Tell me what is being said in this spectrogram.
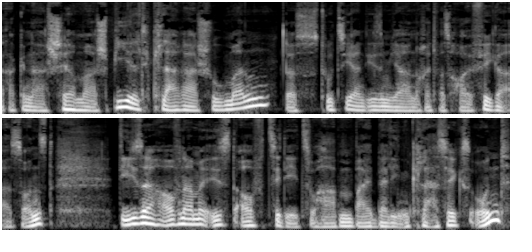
Ragnar Schirmer spielt Clara Schumann. Das tut sie in diesem Jahr noch etwas häufiger als sonst. Diese Aufnahme ist auf CD zu haben bei Berlin Classics und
